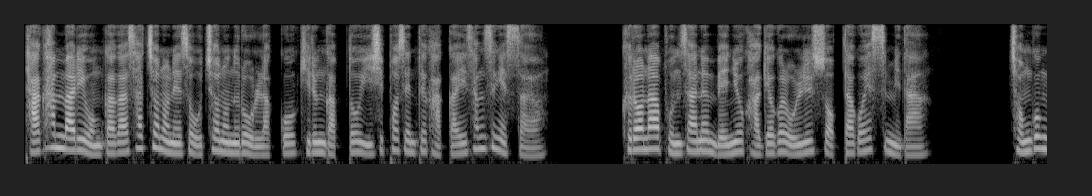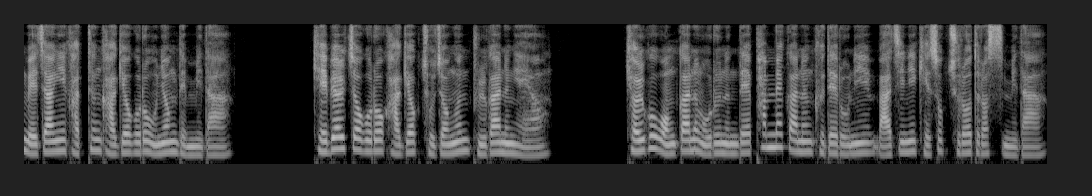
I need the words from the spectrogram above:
닭 한 마리 원가가 4,000원에서 5,000원으로 올랐고 기름값도 20% 가까이 상승했어요. 그러나 본사는 메뉴 가격을 올릴 수 없다고 했습니다. 전국 매장이 같은 가격으로 운영됩니다. 개별적으로 가격 조정은 불가능해요. 결국 원가는 오르는데 판매가는 그대로니 마진이 계속 줄어들었습니다.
